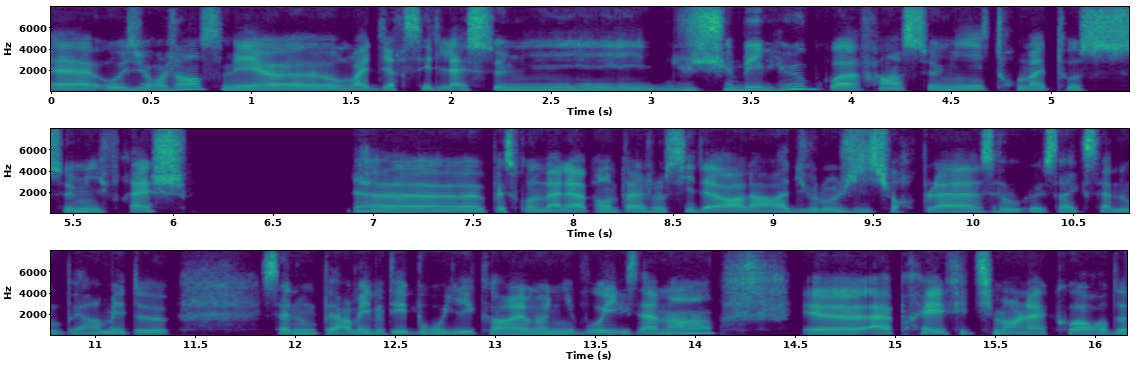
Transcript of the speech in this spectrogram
euh, aux urgences, mais on va dire c'est de la semi du subaigu, quoi, enfin semi-traumatose, semi-fraîche. Parce qu'on a l'avantage aussi d'avoir la radiologie sur place, donc c'est vrai que ça nous permet de ça nous permet de débrouiller quand même au niveau examen. après, effectivement, la corde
